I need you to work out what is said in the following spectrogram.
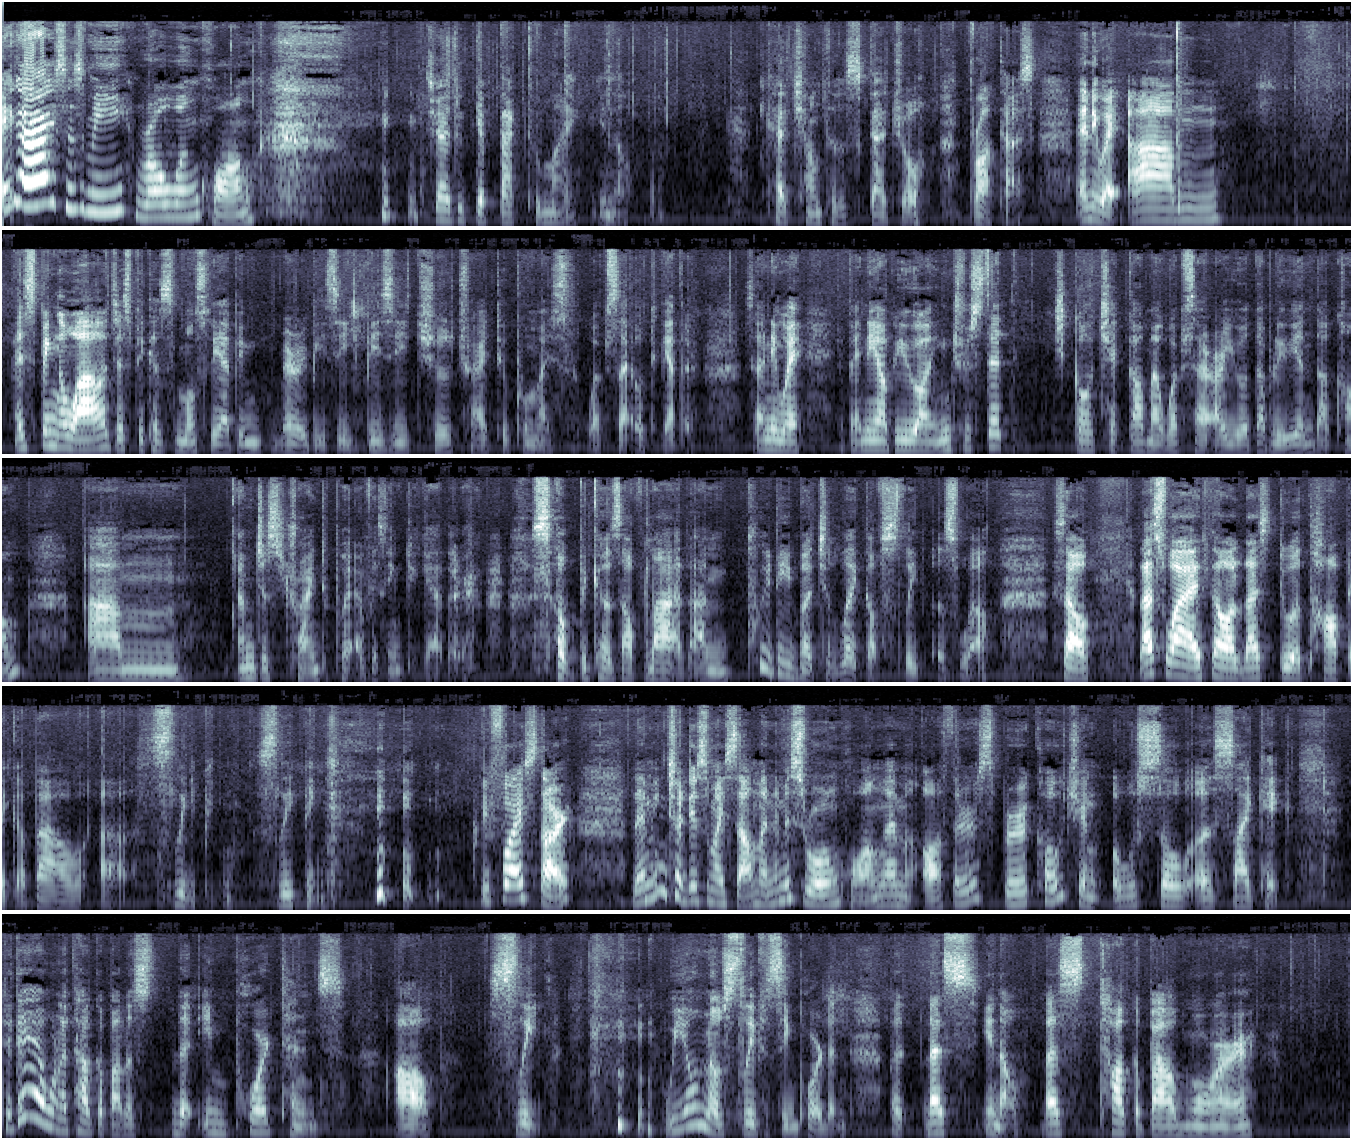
Hey guys, it's me, Ruowen Huang. Try to get back to my, you know, catch on to the schedule broadcast. Anyway, um, it's been a while just because mostly I've been very busy, busy to try to put my website all together. So anyway, if any of you are interested, go check out my website, ruowen.com. Um, I'm just trying to put everything together. So because of that, I'm pretty much a lack of sleep as well. So that's why I thought let's do a topic about uh, sleeping. Sleeping. Before I start, let me introduce myself. My name is Ruowen Huang. I'm an author, spirit coach, and also a psychic. Today, I want to talk about the importance of sleep. we all know sleep is important, but let's you know let's talk about more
